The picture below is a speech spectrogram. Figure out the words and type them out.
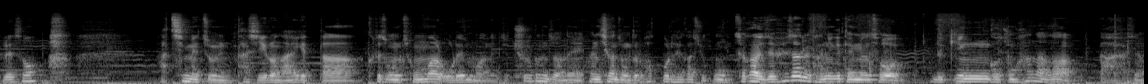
그래서 아침에 좀 다시 일어나야겠다. 그래서 오늘 정말 오랜만에 이제 출근 전에 한 시간 정도를 확보를 해가지고 제가 이제 회사를 다니게 되면서 느낀 것 중 하나가 아 진짜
